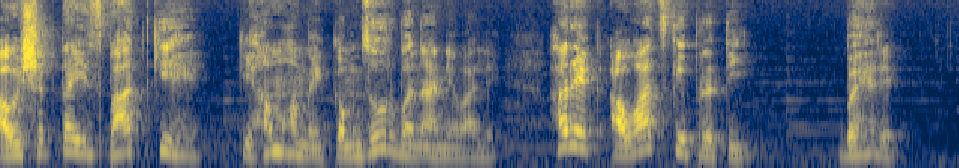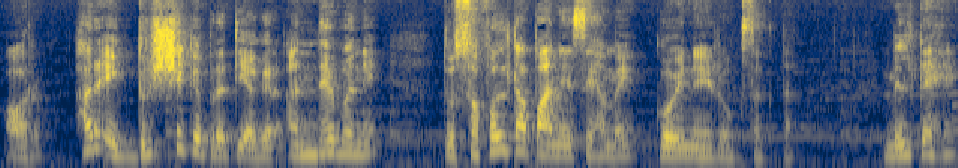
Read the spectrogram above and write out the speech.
आवश्यकता इस बात की है कि हम हमें कमज़ोर बनाने वाले हर एक आवाज़ के प्रति बहरे और हर एक दृश्य के प्रति अगर अंधे बने तो सफलता पाने से हमें कोई नहीं रोक सकता। मिलते हैं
